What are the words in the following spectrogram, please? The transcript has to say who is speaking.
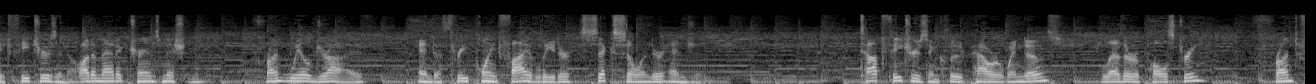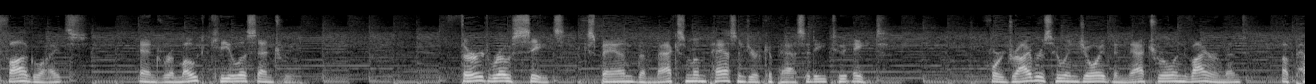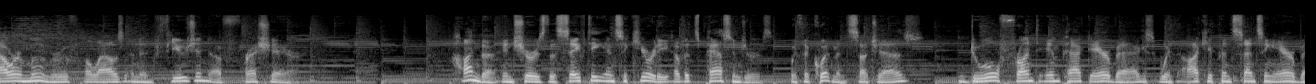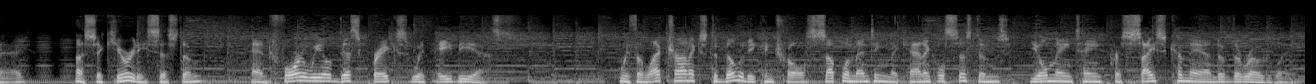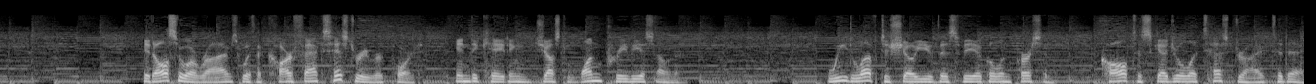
Speaker 1: it features an automatic transmission, front-wheel drive, and a 3.5-liter six-cylinder engine. Top features include power windows, leather upholstery, front fog lights, and remote keyless entry. Third row seats expand the maximum passenger capacity to 8. For drivers who enjoy the natural environment, a power moonroof allows an infusion of fresh air. Honda ensures the safety and security of its passengers with equipment such as dual front impact airbags with occupant sensing airbag, a security system, and four-wheel disc brakes with ABS. With electronic stability control supplementing mechanical systems, you'll maintain precise command of the roadway. It also arrives with a Carfax history report indicating just one previous owner. We'd love to show you this vehicle in person. Call to schedule a test drive today.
